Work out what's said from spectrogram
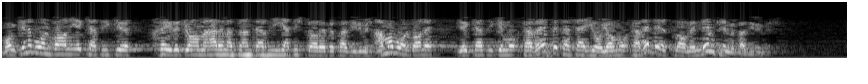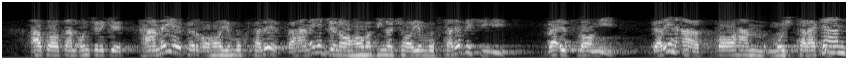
ممکنه به عنوان یک کسی که خیر جامعه رو مثلا در نیتش داره بپذیریمش. اما به عنوان یک کسی که معتقد به تشیع یا معتقد به اسلامه نمی‌تونیم بپذیریمش. اساسا اونچه که همه فرقه های مختلف و همه جناها و بینش های مختلف شیعی و اسلامی در این اصل با هم مشترکند.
